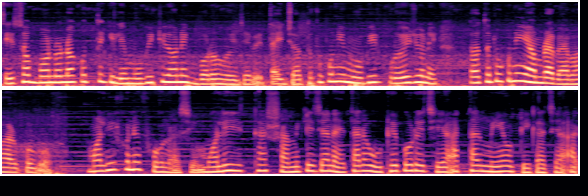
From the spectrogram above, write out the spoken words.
সেই সব বর্ণনা করতে গেলে মুভিটি অনেক বড় হয়ে যাবে। তাই যতটুকুনি মুভির প্রয়োজনে ততটুকুনি আমরা ব্যবহার করব। মলির ফোনে ফোন আসে। মলি তার স্বামীকে জানায়, তারা উঠে পড়েছে আর তার মেয়েও ঠিক আছে। আর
